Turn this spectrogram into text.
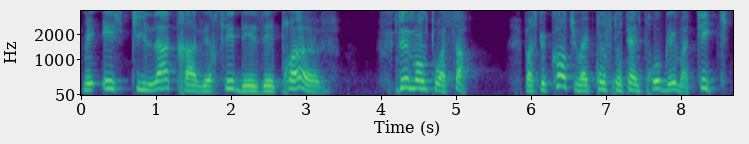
Mais est-ce qu'il a traversé des épreuves? Demande-toi ça. Parce que quand tu vas être confronté à une problématique,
